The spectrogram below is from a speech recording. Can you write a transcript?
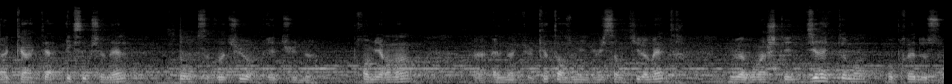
un, caractère exceptionnel. cette voiture est une première main, elle n'a que 14 800 km. Nous l'avons achetée directement auprès de son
